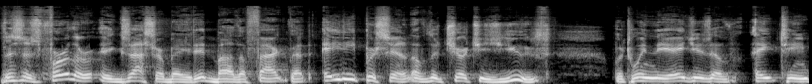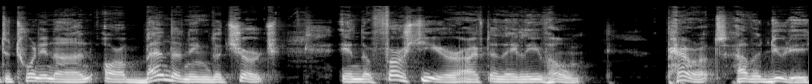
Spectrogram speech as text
This is further exacerbated by the fact that 80% of the church's youth between the ages of 18 to 29 are abandoning the church in the first year after they leave home. Parents have a duty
